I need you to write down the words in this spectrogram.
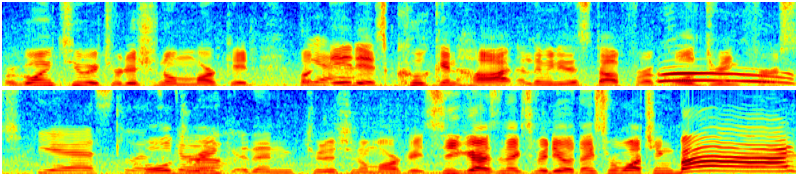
We're going to a traditional market, but Yeah. it is cooking hot. And then we need to stop for a cold drink first. Yes, let's Cold go. drink and then traditional market. See you guys in the next video. Thanks for watching. Bye!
